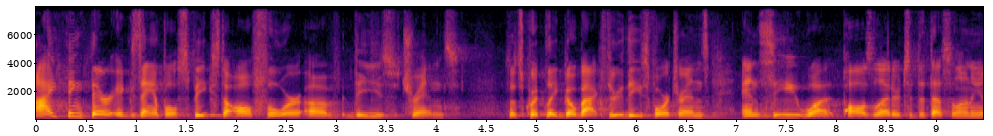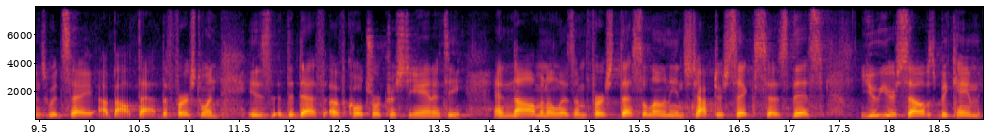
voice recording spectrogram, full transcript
I think their example speaks to all four of these trends. So let's quickly go back through these four trends and see what Paul's letter to the Thessalonians would say about that. The first one is the death of cultural Christianity and nominalism. First Thessalonians chapter 6 says this, "You yourselves became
